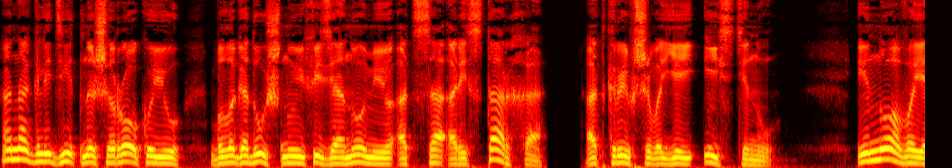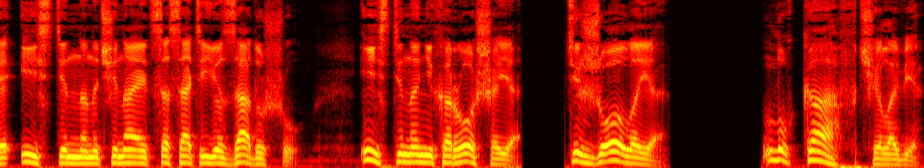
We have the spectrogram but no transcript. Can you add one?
Она глядит на широкую, благодушную физиономию отца Аристарха, открывшего ей истину, и новая истина начинает сосать ее за душу, истина нехорошая, тяжелая. Лукав человек.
